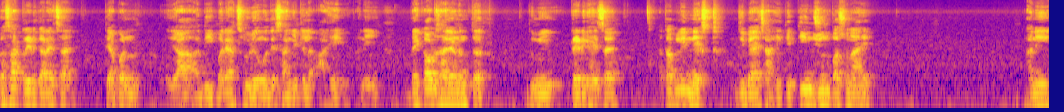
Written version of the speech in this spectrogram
कसा ट्रेड करायचा आहे ते आपण या आधी बऱ्याच व्हिडिओमध्ये सांगितलेलं आहे. आणि ब्रेकआउट झाल्यानंतर तुम्ही ट्रेड घ्यायचा आहे. आता आपली नेक्स्ट जी बॅच आहे ती तीन जूनपासून आहे. आणि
